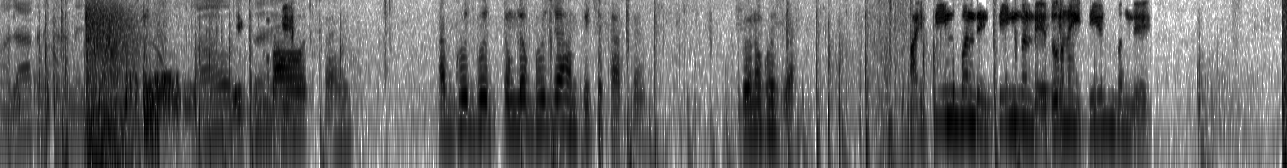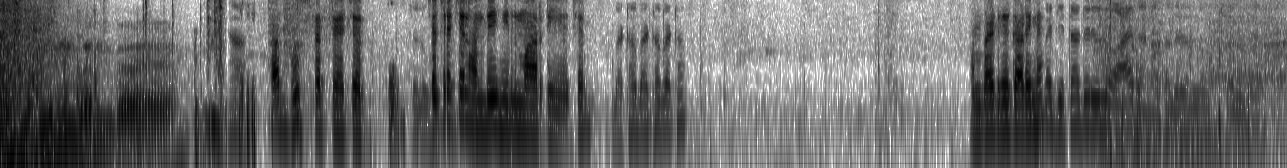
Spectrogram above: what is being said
मज़ाक नहीं करने चाहिए। बहुत बहुत सही। अब घुस घुस तुम लोग घुस जाओ हम पीछे से आते हैं। दोनों घुस जाओ। भाई तीन बंदे तीन बंदे दो नहीं तीन बंदे। हाँ। अब घुस सकते हैं चल। चलो चल चल चल हम भी हिल मार रही हैं चल। बैठो बैठो बैठो। हम बैठ गए गाड़ी में। मैं जितना देर लोग आएगा ना उतना देर लोग चल जाएगा।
